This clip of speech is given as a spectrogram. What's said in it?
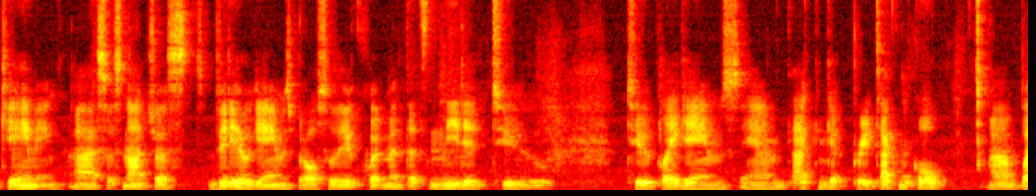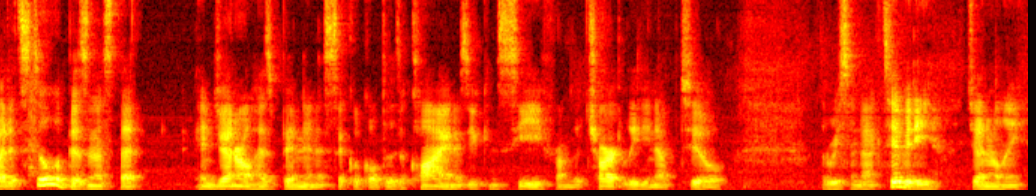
gaming. Uh, so it's not just video games, but also the equipment that's needed to to play games, and that can get pretty technical. Um, but it's still a business that in general has been in a cyclical decline, as you can see from the chart leading up to the recent activity, generally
